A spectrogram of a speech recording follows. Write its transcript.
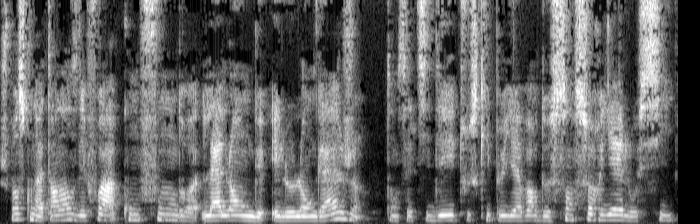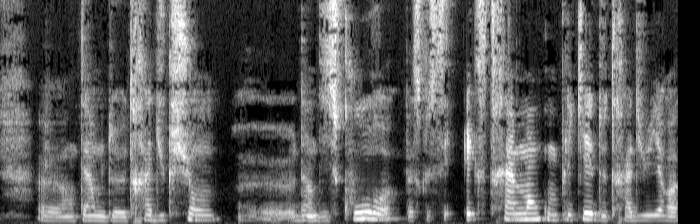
je pense qu'on a tendance des fois à confondre la langue et le langage dans cette idée, tout ce qu'il peut y avoir de sensoriel aussi euh, en termes de traduction euh, d'un discours, parce que c'est extrêmement compliqué de traduire, euh,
